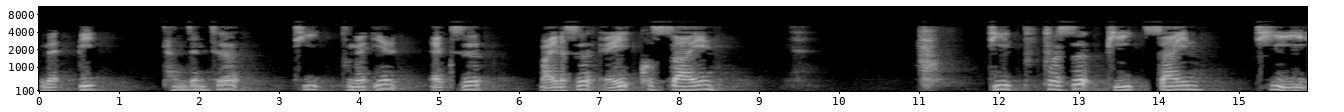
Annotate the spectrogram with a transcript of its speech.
분의 b 탄젠트 t분의 1 x 마이너스 a 코사인 t 플러스 b 사인 t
